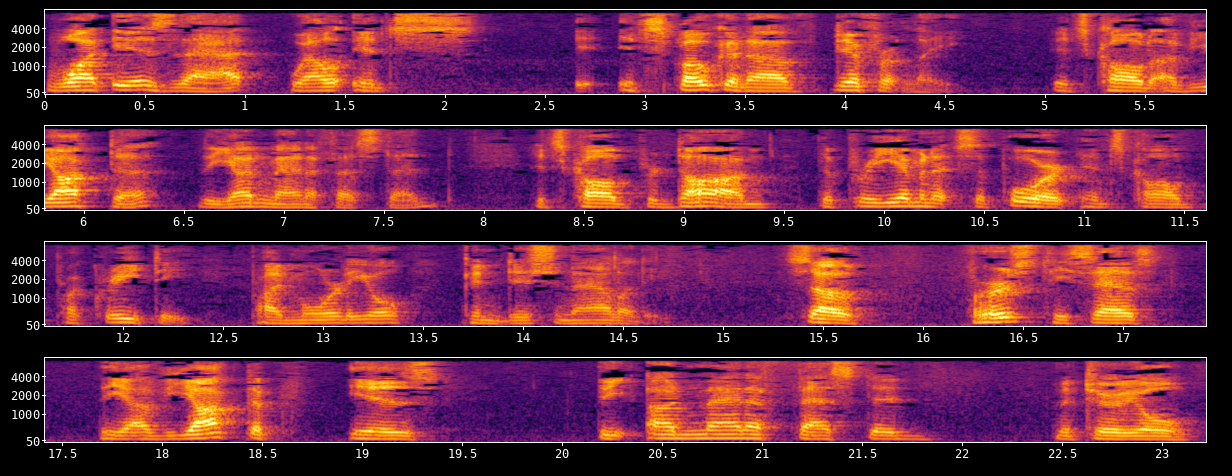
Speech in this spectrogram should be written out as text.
what is that? Well, it's it's spoken of differently. It's called avyakta, the unmanifested. It's called pradhan, the preeminent support, it's called prakriti, primordial conditionality. So, first he says the avyakta is the unmanifested material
